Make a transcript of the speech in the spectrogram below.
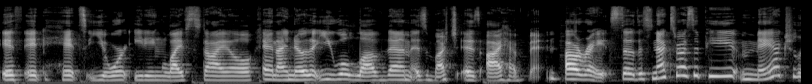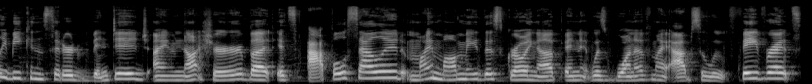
if it hits your eating lifestyle style, and I know that you will love them as much as I have been. All right, so this next recipe may actually be considered vintage. I'm not sure, but it's apple salad. My mom made this growing up, and it was one of my absolute favorites.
